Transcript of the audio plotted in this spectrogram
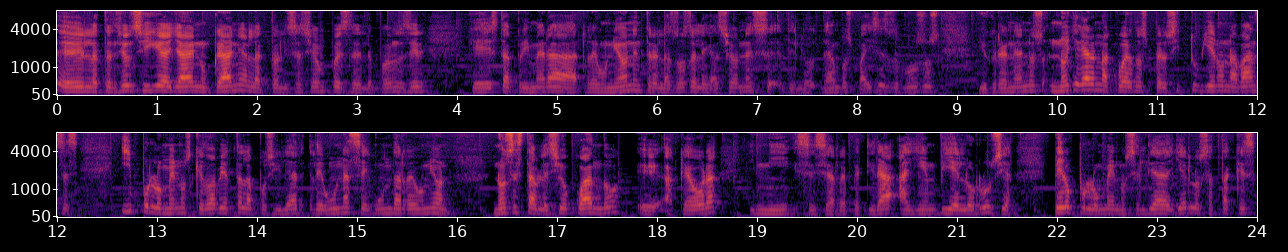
eh, la tensión sigue allá en Ucrania. En la actualización, pues le podemos decir que esta primera reunión entre las dos delegaciones eh, de, de, ambos países, los rusos y ucranianos, no llegaron a acuerdos, pero sí tuvieron avances y por lo menos quedó abierta la posibilidad de una segunda reunión. No se estableció cuándo, eh, a qué hora, ni si se repetirá allí en Bielorrusia, pero por lo menos el día de ayer los ataques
